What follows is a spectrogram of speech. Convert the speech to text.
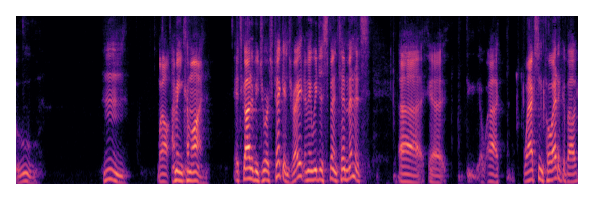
Ooh. Hmm. Well, I mean, come on it's got to be George Pickens, right? I mean, we just spent 10 minutes uh, uh, uh, waxing poetic about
